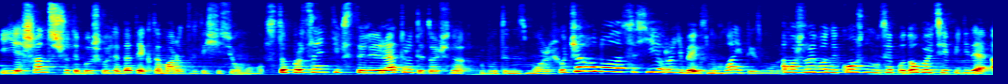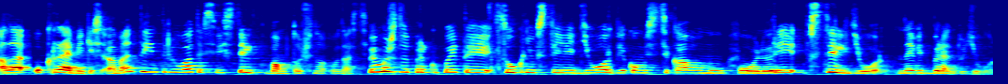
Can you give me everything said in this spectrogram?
і є шанс, що ти будеш виглядати як Тамара з 2007-го. 100% в стилі ретро ти точно бути не зможеш. Хоча воно Анастасія вроді би як змогла, і ти зможеш. А можливо, не кожному це подобається і підійде, але окремі якісь елементи інтегрувати в свій стиль вам точно вдасться. Ви можете прикупити сукню в стилі Dior в якомусь цікавому кольорі в стилі Dior, не від бренду Dior.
